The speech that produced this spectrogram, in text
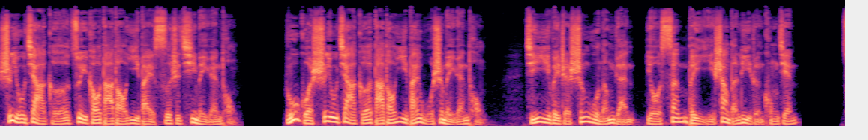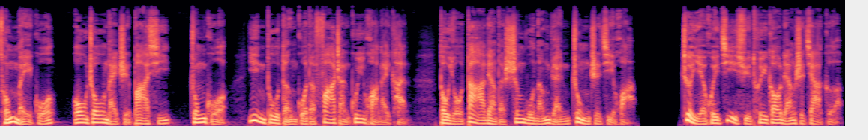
石油价格最高达到一百四十七美元桶。如果石油价格达到一百五十美元桶，即意味着生物能源有三倍以上的利润空间。从美国、欧洲乃至巴西、中国、印度等国的发展规划来看，都有大量的生物能源种植计划，这也会继续推高粮食价格。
